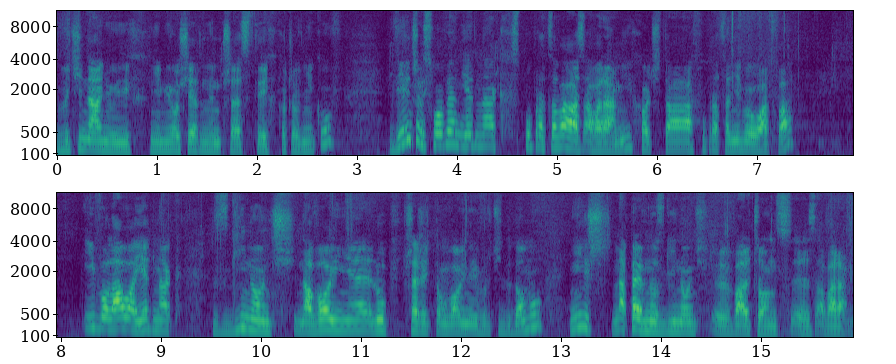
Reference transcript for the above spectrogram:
wycinaniu ich niemiłosiernym przez tych koczowników, Większość Słowian jednak współpracowała z Awarami, choć ta współpraca nie była łatwa i wolała jednak zginąć na wojnie lub przeżyć tą wojnę i wrócić do domu, niż na pewno zginąć e, walcząc e, z Awarami.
